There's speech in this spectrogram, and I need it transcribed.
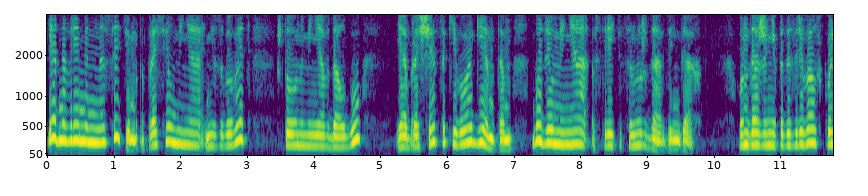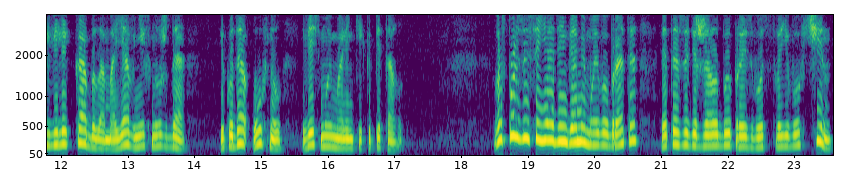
и одновременно с этим просил меня не забывать, что он у меня в долгу, и обращаться к его агентам, будь у меня встретиться нужда в деньгах. Он даже не подозревал, сколь велика была моя в них нужда, и куда ухнул весь мой маленький капитал. Воспользуйся я деньгами моего брата, это задержало бы производство его в чин,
